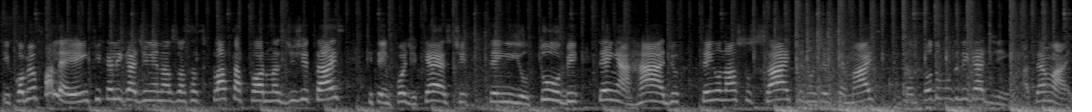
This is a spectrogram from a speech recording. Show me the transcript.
E como eu falei, hein, fica ligadinha nas nossas plataformas digitais, que tem podcast, tem YouTube, tem a rádio, tem o nosso site no GC. Então todo mundo ligadinho. Até mais.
